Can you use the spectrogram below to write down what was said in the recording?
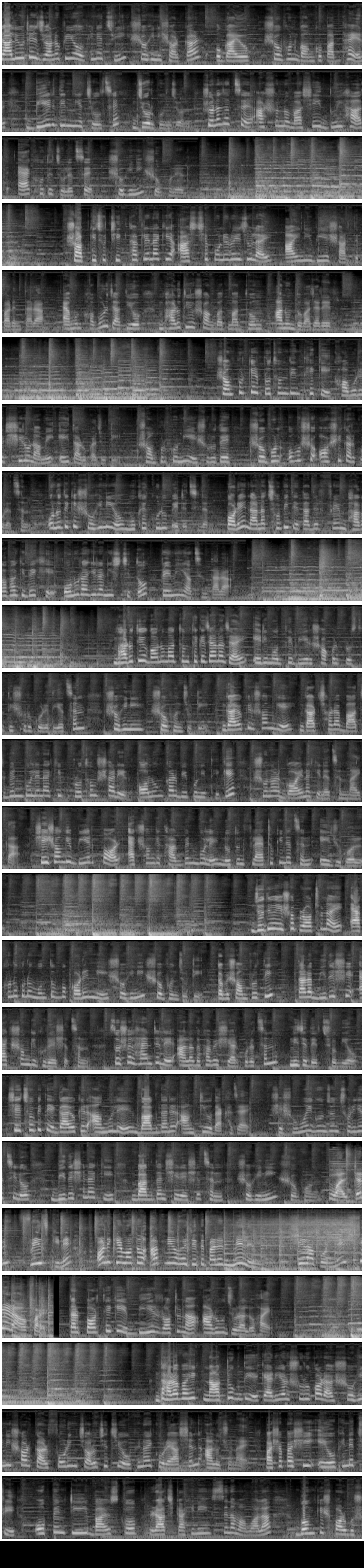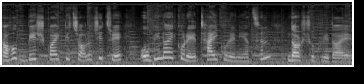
টালিউডের জনপ্রিয় অভিনেত্রী সোহিনী সরকার ও গায়ক শোভন গঙ্গোপাধ্যায়ের বিয়ের দিন নিয়ে চলছে জোর গুঞ্জন। শোনা যাচ্ছে, আসন্ন মাসেই দুই হাত এক হতে চলেছে সোহিনী শোভনের। সবকিছু ঠিক থাকলে নাকি আসছে পনেরোই জুলাই, আইনি বিয়ে সারতে পারেন তারা। এমন খবর জাতীয় ভারতীয় সংবাদ মাধ্যম আনন্দবাজারের। সম্পর্কের প্রথম দিন থেকেই খবরের শিরোনামে এই তারকা জুটি। সম্পর্ক নিয়ে শুরুতে শোভন অবশ্য অস্বীকার করেছেন। অন্যদিকে সোহিনীও মুখে কুলুপ এঁটেছিলেন। পরে নানা ছবিতে তাদের ফ্রেম ভাগাভাগি দেখে অনুরাগীরা নিশ্চিত প্রেমেই আছেন তারা। ভারতীয় গণমাধ্যম থেকে জানা যায়, এরই মধ্যে বিয়ের সকল প্রস্তুতি শুরু করে দিয়েছেন সোহিনী শোভন জুটি। গায়কের সঙ্গে গাঁটছড়া বাঁধবেন বলে নাকি প্রথম সারির অলঙ্কার বিপণী থেকে সোনার গয়না কিনেছেন নায়িকা। সেই সঙ্গে বিয়ের পর একসঙ্গে থাকবেন বলে নতুন ফ্ল্যাটও কিনেছেন এই যুগল। যদিও এসব রচনায় এখনও কোনো মন্তব্য করেননি সোহিনী শোভন জুটি। তবে সম্প্রতি তারা বিদেশে একসঙ্গে ঘুরে এসেছেন। সোশ্যাল হ্যান্ডেলে আলাদাভাবে শেয়ার করেছেন নিজেদের ছবিও। সেই ছবিতে গায়কের আঙ্গুলে বাগদানের আংটিও দেখা যায়। সে সময় গুঞ্জন ছড়িয়েছিল বিদেশে নাকি বাগদান সেরে এসেছেন সোহিনী শোভন। ওয়ালটন ফ্রিজ কিনে অনেকের মতো আপনিও হয়ে যেতে পারেন মেলেনিয়া সেরা পণ্যের সেরা অফার। তারপর থেকে বিয়ের রটনা আরও জোরালো হয়। ধারাবাহিক নাটক দিয়ে ক্যারিয়ার শুরু করা সোহিনী সরকার ফোরিং চলচ্চিত্রে অভিনয় করে আসেন আলোচনায়। পাশাপাশি এ অভিনেত্রী open tee, bioscope, Rajkahini, Cinemawala Byomkesh পর্ব সহ বেশ কয়েকটি চলচ্চিত্রে অভিনয় করে ঠাই করে নিয়েছেন দর্শক হৃদয়ে।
